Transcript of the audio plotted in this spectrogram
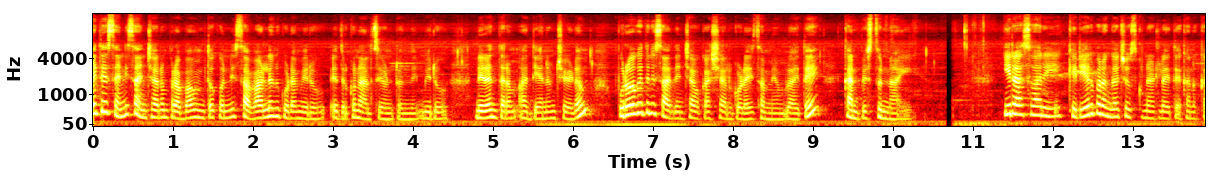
అయితే శని సంచారం ప్రభావంతో కొన్ని సవాళ్ళను కూడా మీరు ఎదుర్కొనాల్సి ఉంటుంది. మీరు నిరంతరం అధ్యయనం చేయడం పురోగతిని సాధించే అవకాశాలు కూడా ఈ సమయంలో అయితే కనిపిస్తున్నాయి. ఈ రాశివారి కెరియర్ పరంగా చూసుకున్నట్లయితే కనుక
